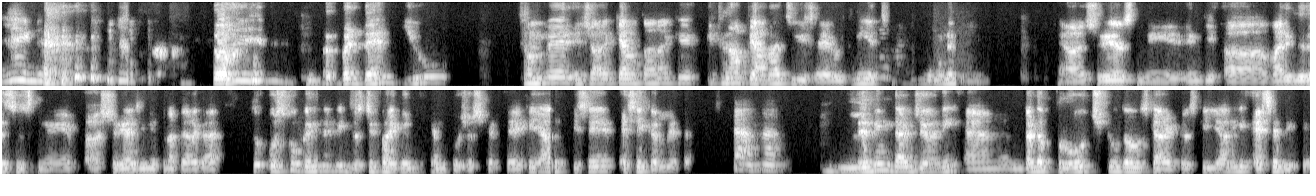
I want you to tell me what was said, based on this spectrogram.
तो बट देन यू समवेयर इंशाल्लाह क्या होता है ना कि इतना प्यारा चीज़ है इतनी अच्छी उन्होंने श्रेयस ने इनकी हमारे लिरिसिस्ट ने श्रेया जी ने इतना प्यारा गाया। तो उसको कहीं ना कहीं जस्टिफाई करने की हम कोशिश करते हैं कि यार इसे ऐसे कर लेते हैं। Living that journey and that approach to those characters कि यार ये ऐसे दिखे।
